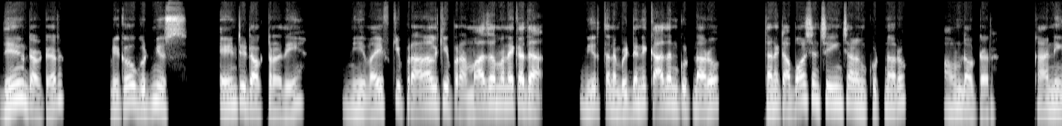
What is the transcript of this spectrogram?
దేనికి డాక్టర్? మీకు గుడ్ న్యూస్. ఏంటి డాక్టర్ అది? మీ వైఫ్కి ప్రాణాలకి ప్రమాదం అనే కదా. మీరు తన బిడ్డని కాదనుకుంటున్నారు తనకి అబార్షన్ చేయించాలనుకుంటున్నారు అవును డాక్టర్. కానీ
